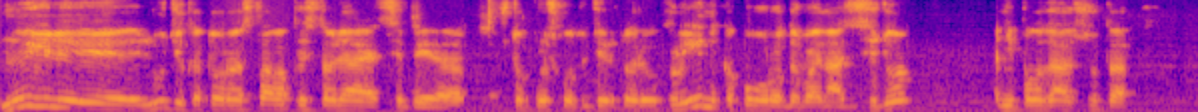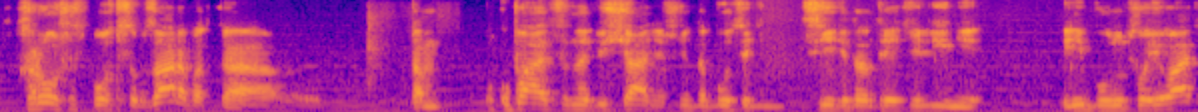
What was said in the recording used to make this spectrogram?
Ну или люди, которые слабо представляют себе, что происходит на территории Украины, какого рода война здесь идет, они полагают, что это хороший способ заработка, там покупаются на обещание, что там будут сидеть, сидеть на третьей линии и не будут воевать,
